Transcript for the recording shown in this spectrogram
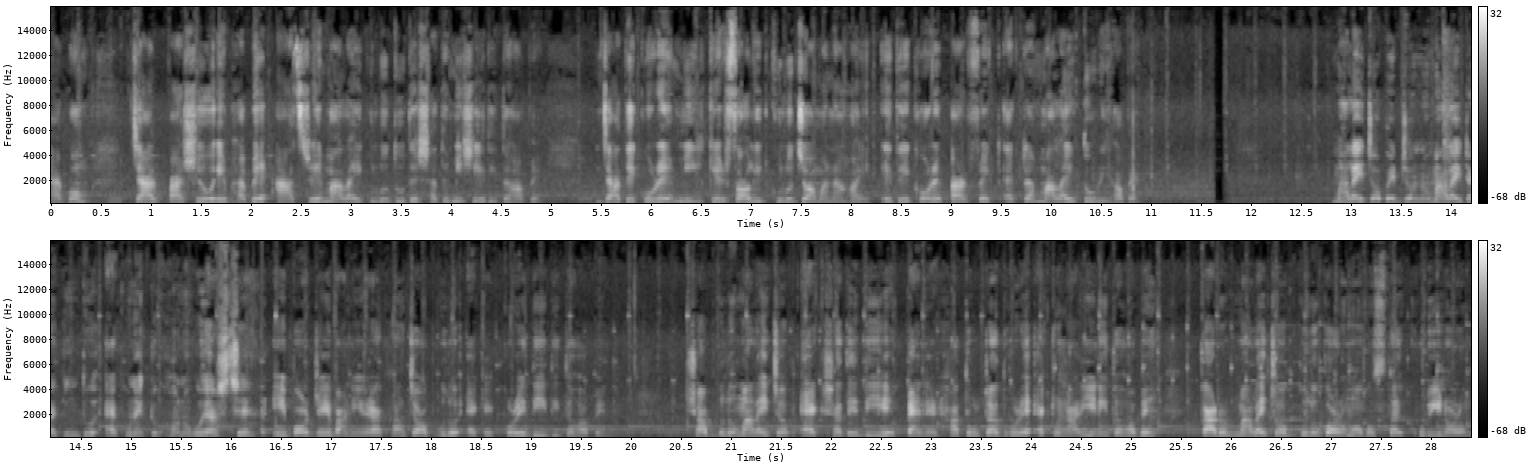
এবং চারপাশেও এভাবে আঁচড়ে মালাইগুলো দুধের সাথে মিশিয়ে দিতে হবে। যাতে করে মিল্কের সলিডগুলো জমা না হয়। এতে করে পারফেক্ট একটা মালাই তৈরি হবে। মালাই চপের জন্য মালাইটা কিন্তু এখন একটু ঘন হয়ে আসছে। এই পর্যায়ে বানিয়ে রাখা চপগুলো এক এক করে দিয়ে দিতে হবে। সবগুলো মালাই চপ একসাথে দিয়ে প্যানের হাতলটা ধরে একটু নাড়িয়ে নিতে হবে, কারণ মালাই চপগুলো গরম অবস্থায় খুবই নরম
